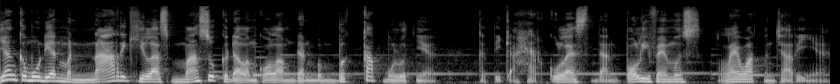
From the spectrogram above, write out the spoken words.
yang kemudian menarik Hilas masuk ke dalam kolam dan membekap mulutnya ketika Hercules dan Polyphemus lewat mencarinya.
